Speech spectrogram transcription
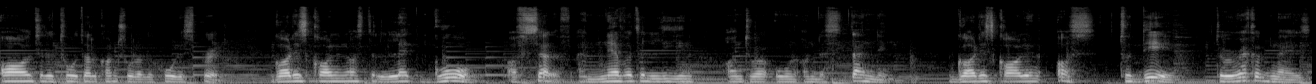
all to the total control of the Holy Spirit. God is calling us to let go of self and never to lean onto our own understanding. God is calling us today to recognize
